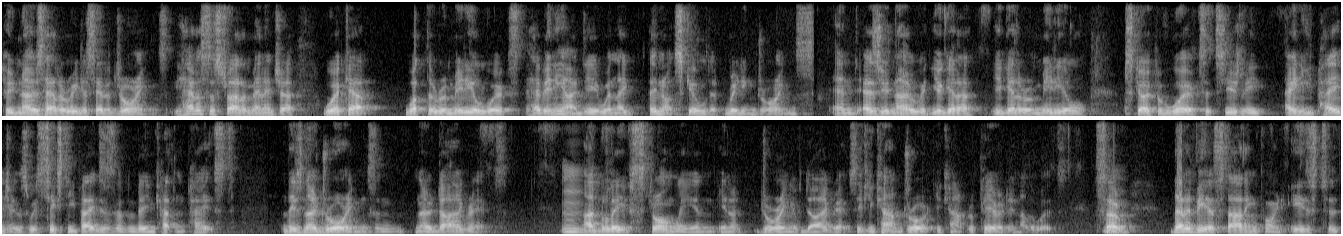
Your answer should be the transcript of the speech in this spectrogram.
who knows how to read a set of drawings. How does a strata manager work out what the remedial works have any idea when they, they're not skilled at reading drawings? And as you know, you get a you get a remedial scope of works, it's usually 80 pages with 60 pages of them being cut and paste. There's no drawings and no diagrams. Mm. I believe strongly in you know drawing of diagrams. If you can't draw it, you can't repair it. In other words, so mm. that'd be a starting point: is to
